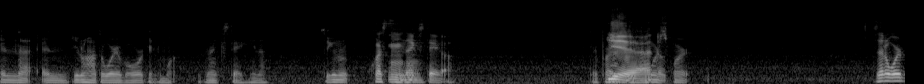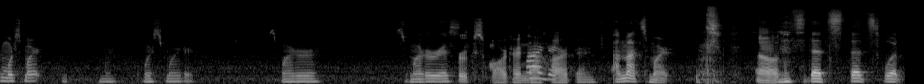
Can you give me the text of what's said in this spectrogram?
And that, and you don't have to worry about working tomorrow, the next day, you know. So you can request the Mhm. next day off. They're probably Yeah, more smart. Is that a word? More smart? More, more smarter? Smarter? Smarterist? Work smarter, Smarter. not harder. I'm not smart. Oh, that's that's that's what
